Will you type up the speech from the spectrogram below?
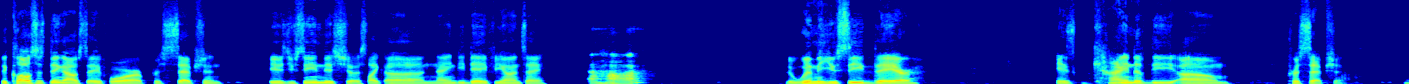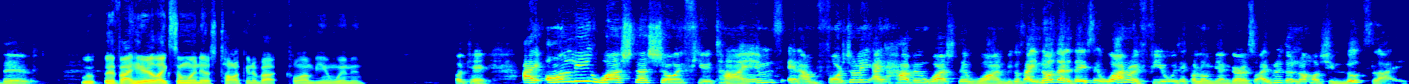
The closest thing I would say for perception is you've seen this show. It's like uh 90 Day Fiance. Uh huh. The women you see there is kind of the um perception. The If I hear like someone else talking about Colombian women, Okay, I only watched that show a few times, and unfortunately, I haven't watched the one because I know that there's one or a few with a Colombian girl, so I really don't know how she looks like.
